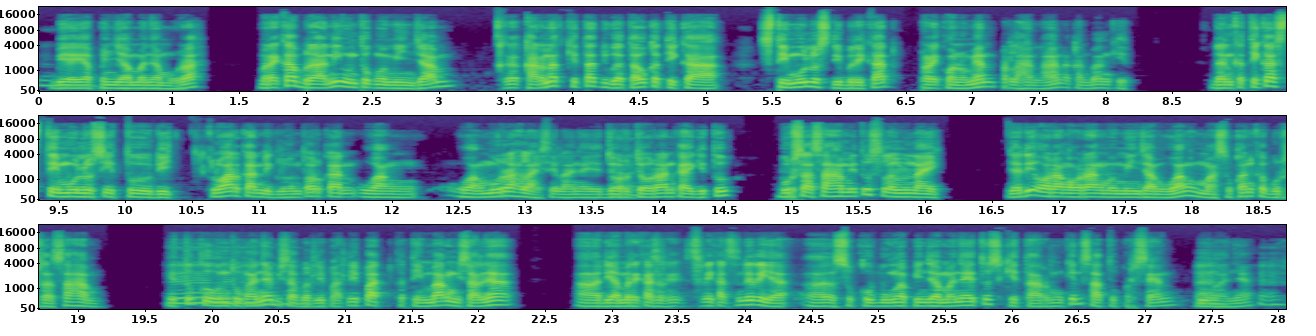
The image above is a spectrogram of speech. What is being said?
hmm. biaya pinjamannya murah, mereka berani untuk meminjam karena kita juga tahu ketika stimulus diberikan, perekonomian perlahan-lahan akan bangkit. Dan ketika stimulus itu dikeluarkan, digelontorkan, uang uang murah lah istilahnya ya, jor-joran kayak gitu, bursa saham itu selalu naik. Jadi orang-orang meminjam uang memasukkan ke bursa saham. Itu hmm, keuntungannya bisa hmm. berlipat-lipat ketimbang misalnya uh, di Amerika Serikat sendiri ya uh, suku bunga pinjamannya itu sekitar mungkin satu persen hmm, bunganya. Hmm.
